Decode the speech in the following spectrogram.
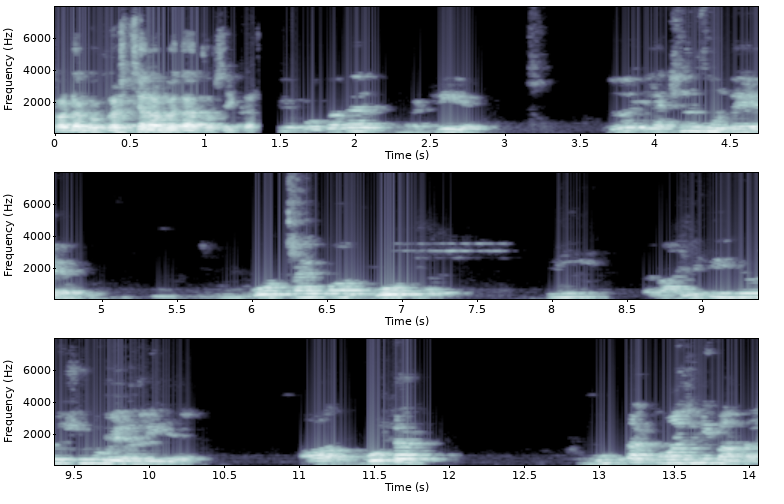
ਤੁਹਾਡਾ ਕੋਈ ਕੁਐਸਚਨ ਹੋਵੇ ਤਾਂ ਤੁਸੀਂ ਕਰ ਹੈ। ਜਦੋਂ ਇਲੈਕਸ਼ਨਸ ਹੁੰਦੇ ਹੈ ਵੋਟ ਬੈਂਕ ਔਰ ਵੋਟ ਦੀ ਰਾਜਨੀਤੀ ਜਦੋਂ ਸ਼ੁਰੂ ਹੋ ਜਾਂਦੀ ਹੈ ਔਰ ਵੋਟਰ ਬੂਥ ਤੱਕ ਪਹੁੰਚ ਨਹੀਂ ਪਾਉਂਦਾ।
